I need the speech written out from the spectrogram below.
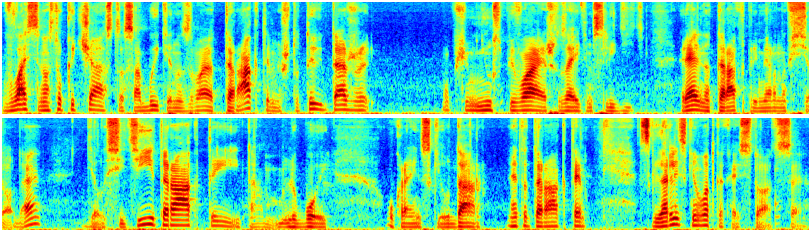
Власти настолько часто события называют терактами, что ты даже, в общем, не успеваешь за этим следить. Реально теракт примерно все, да? Дело сети теракты, и там любой украинский удар, это теракты. С Горлицким вот какая ситуация.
